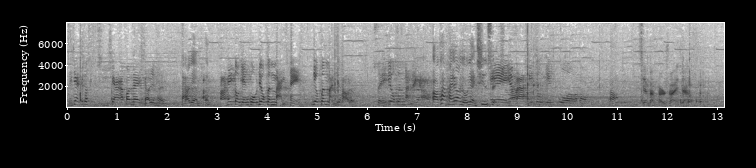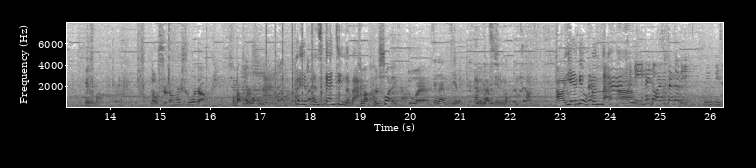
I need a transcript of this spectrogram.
等一下这个洗一下，啊，放在小脸盆，把小脸盆把把黑豆腌过六分满，嘿，六分满就好了，水六分满就好。啊，它还要有点清水哎，是吗？要把黑豆腌过哦。啊，先把盆涮一下。为什么？老师刚才说的，先把盆盆盆是干净的吧先？把盆涮一下，对，已经来不及了。对，来不及了好，腌六分满那啊。你黑豆还是在这里，你你是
